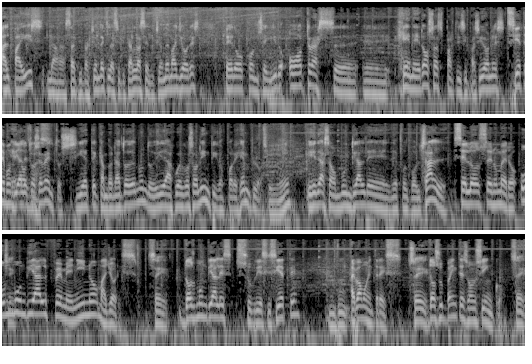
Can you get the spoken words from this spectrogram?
al país, la satisfacción de clasificar la selección de mayores, pero conseguir otras eh, eh, generosas participaciones Siete mundiales en otros más. eventos. Siete campeonatos del mundo, ida a Juegos Olímpicos, por ejemplo Sí. idas a un mundial de, de fútbol sal. Se los enumero. Un Sí. mundial femenino mayores. Sí, Dos mundiales sub-17. Ahí vamos en tres. Sí. Dos sub-20 son cinco. sí,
